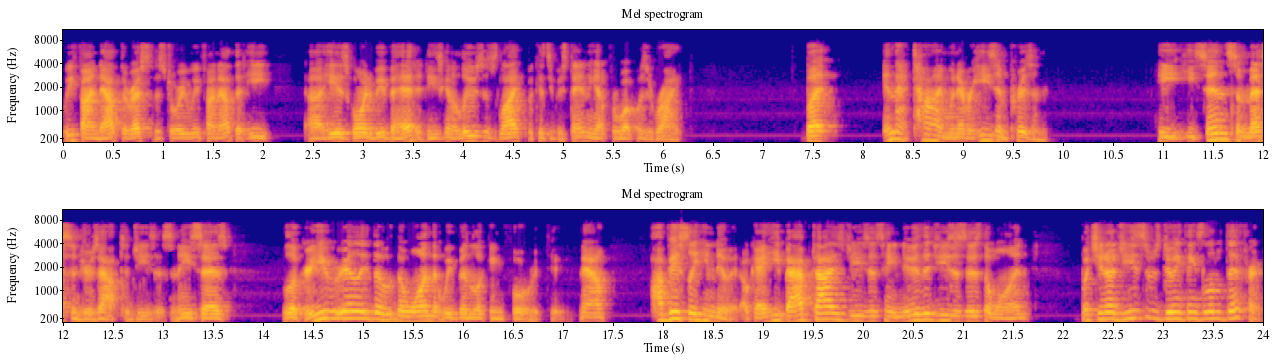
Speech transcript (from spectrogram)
we find out the rest of the story, and we find out that he, uh, he is going to be beheaded. He's going to lose his life because he was standing up for what was right. But in that time, whenever he's in prison, he, he sends some messengers out to Jesus, and he says, Look, are you really the, the one that we've been looking forward to? Now, Obviously, he knew it, okay? He baptized Jesus. He knew that Jesus is the one. But, you know, Jesus was doing things a little different.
